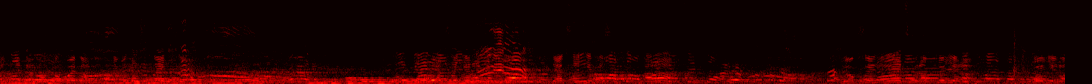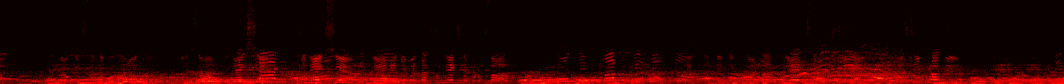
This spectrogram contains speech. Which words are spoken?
Θα γίνω εδώ πέρα μετά συνέχεια. Τι κάτω έτσι, έτσι, έτσι πρώτη.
